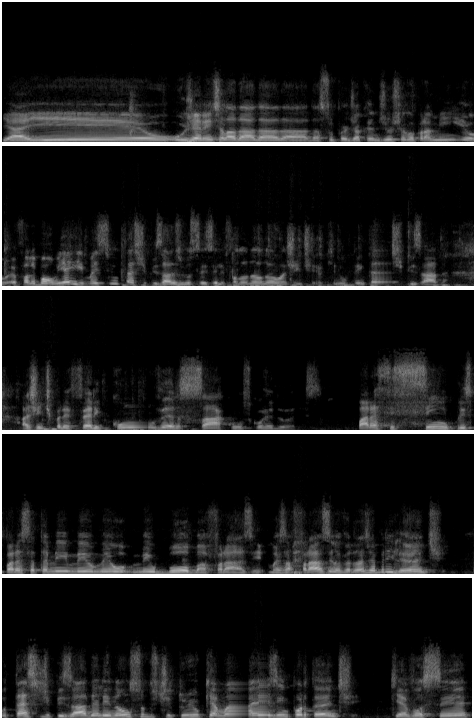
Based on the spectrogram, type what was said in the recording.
E aí o, o gerente lá da, da, da, da Super Jock and Jill chegou para mim eu, eu falei, bom, e aí, mas e o teste de pisada de vocês? Ele falou, não, não, a gente aqui não tem teste de pisada. A gente prefere conversar com os corredores. Parece simples, parece até meio, meio, meio, meio boba a frase, mas a frase, na verdade, é brilhante o teste de pisada ele não substitui o que é mais importante, que é você,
